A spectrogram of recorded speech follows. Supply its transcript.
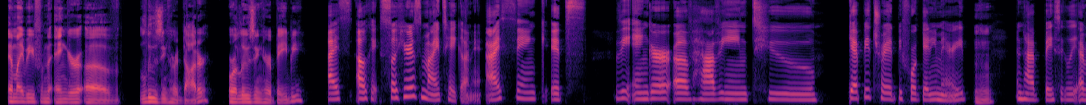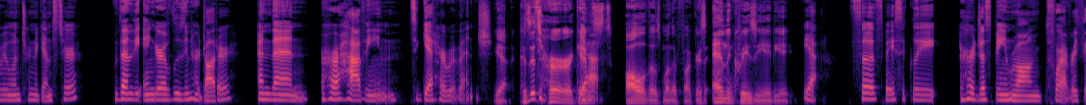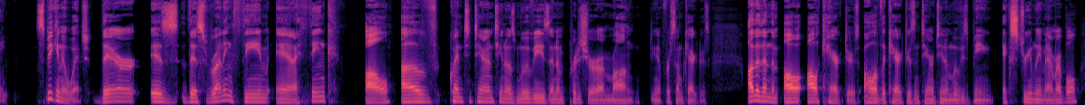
It might be from the anger of losing her daughter or losing her baby. I okay. So here's my take on it. I think it's the anger of having to get betrayed before getting married Mhm. and have basically everyone turn against her. Then the anger of losing her daughter, and then her having to get her revenge. Yeah, because it's her Yeah. against all of those motherfuckers and the crazy 88. Yeah. So it's basically her just being wronged for everything. Speaking of which, there is this running theme, and I think all of Quentin Tarantino's movies, and I'm pretty sure I'm wrong, you know, for some characters, other than them all, all characters, all of the characters in Tarantino movies being extremely memorable,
